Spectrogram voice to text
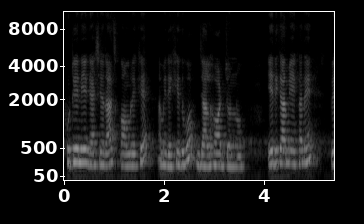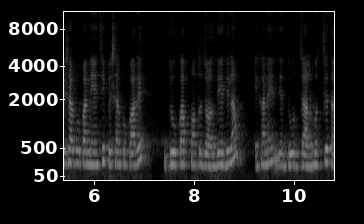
ফুটিয়ে নিয়ে গ্যাসের আঁচ কম রেখে আমি রেখে দেবো জাল হওয়ার জন্য। এদিকে আমি এখানে প্রেশার কুকার নিয়েছি। প্রেশার কুকারে দু কাপ মতো জল দিয়ে দিলাম। এখানে যে দুধ জাল হচ্ছে তা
